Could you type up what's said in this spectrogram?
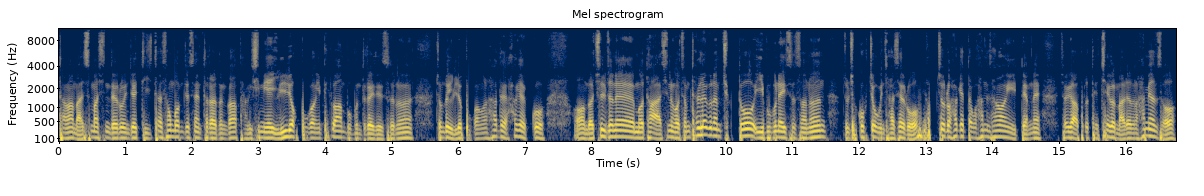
다만 말씀하신 대로 이제 디지털 성범죄 센터라든가 방심위의 인력 보강이 필요한 부분들에 대해서는 좀 더 인력 보강을 하되, 하겠고, 어, 며칠 전에 뭐 다 아시는 것처럼 텔레그램 측도 이 부분에 있어서는 좀 적극적인 자세로 협조를 하겠다고 하는 상황이기 때문에 저희가 앞으로 대책을 마련을 하면서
